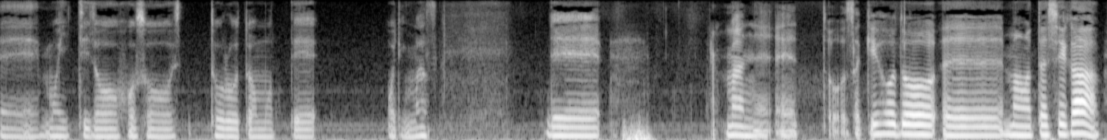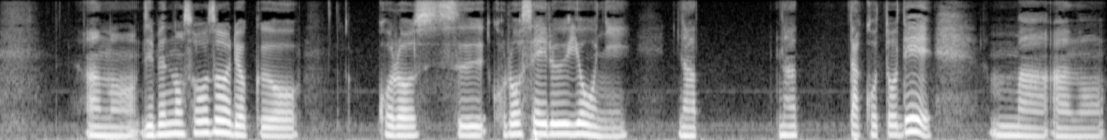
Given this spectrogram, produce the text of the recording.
えーもう一度放送を撮ろうと思っております。で、まあね、えーっと、先ほど、えーまあ私が、あの、自分の想像力を殺す、殺せるようにな、なったことで、まあ、あの、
